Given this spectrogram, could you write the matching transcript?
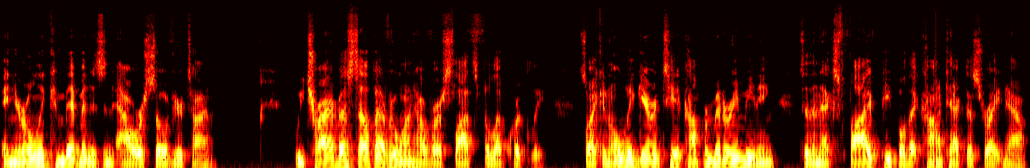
And your only commitment is an hour or so of your time. We try our best to help everyone, however, our slots fill up quickly. So I can only guarantee a complimentary meeting to the next five people that contact us right now.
